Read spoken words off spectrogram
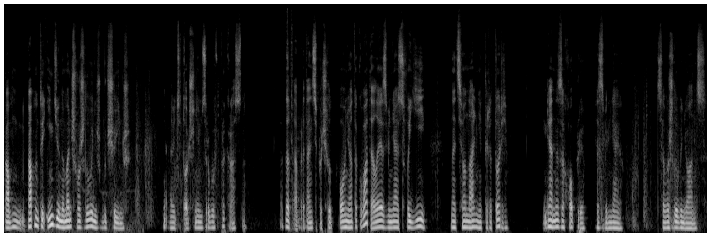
Кап... Капнути Індію не менш важливо, ніж будь-що інше. Я навіть оточення їм зробив прекрасно. Та-та, британці почали повністю атакувати, але я звільняю свої національні території. Я не захоплюю, я звільняю. Це важливий нюанс.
